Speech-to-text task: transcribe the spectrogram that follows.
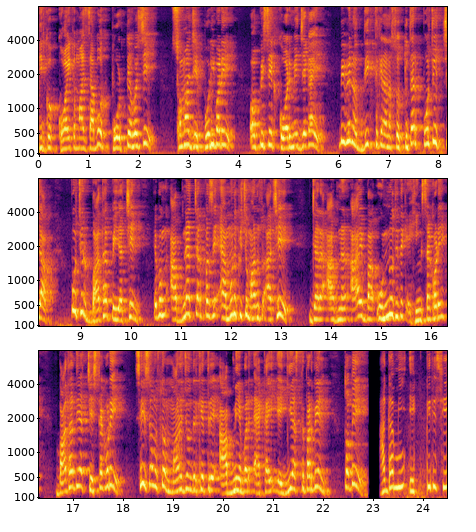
দীর্ঘ কয়েক মাস যাবৎ পড়তে হয়েছে সমাজে, পরিবারে, অফিসে, কর্মের জায়গায় বিভিন্ন দিক থেকে নানা শত্রুতার প্রচুর চাপ, প্রচুর বাধা পেয়ে যাচ্ছেন এবং আপনার চারপাশে এমনও কিছু মানুষ আছে যারা আপনার আয় বা উন্নতি থেকে হিংসা করে, বাধা দেওয়ার চেষ্টা করে। সেই সমস্ত মানুষজনদের ক্ষেত্রে আপনি এবার একাই এগিয়ে আসতে পারবেন। তবে আগামী একত্রিশে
